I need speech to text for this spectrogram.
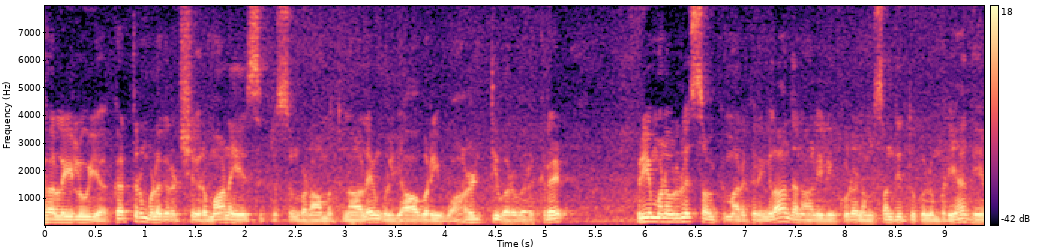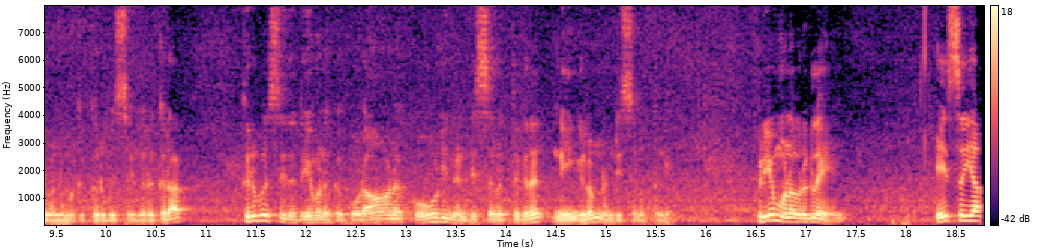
ஹலையிலூயா கர்த்தரும் உலக ரட்சகரமான இயேசு கிறிஸ்தன் நாமத்தினாலே உங்கள் யாவரையும் வாழ்த்தி வரவிருக்கிறேன் பிரியமானவர்களே சௌக்கியமாக இருக்கிறீங்களா? அந்த நாளிலையும் கூட நாம் சந்தித்துக் கொள்ளும்படியாக தேவன் நமக்கு கிருபை செய்திருக்கிறார். கிருபை செய்த தேவனுக்கு கூடான கோடி நன்றி செலுத்துகிறேன். நீங்களும் நன்றி செலுத்துங்க பிரியமானவர்களே ஏசையா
